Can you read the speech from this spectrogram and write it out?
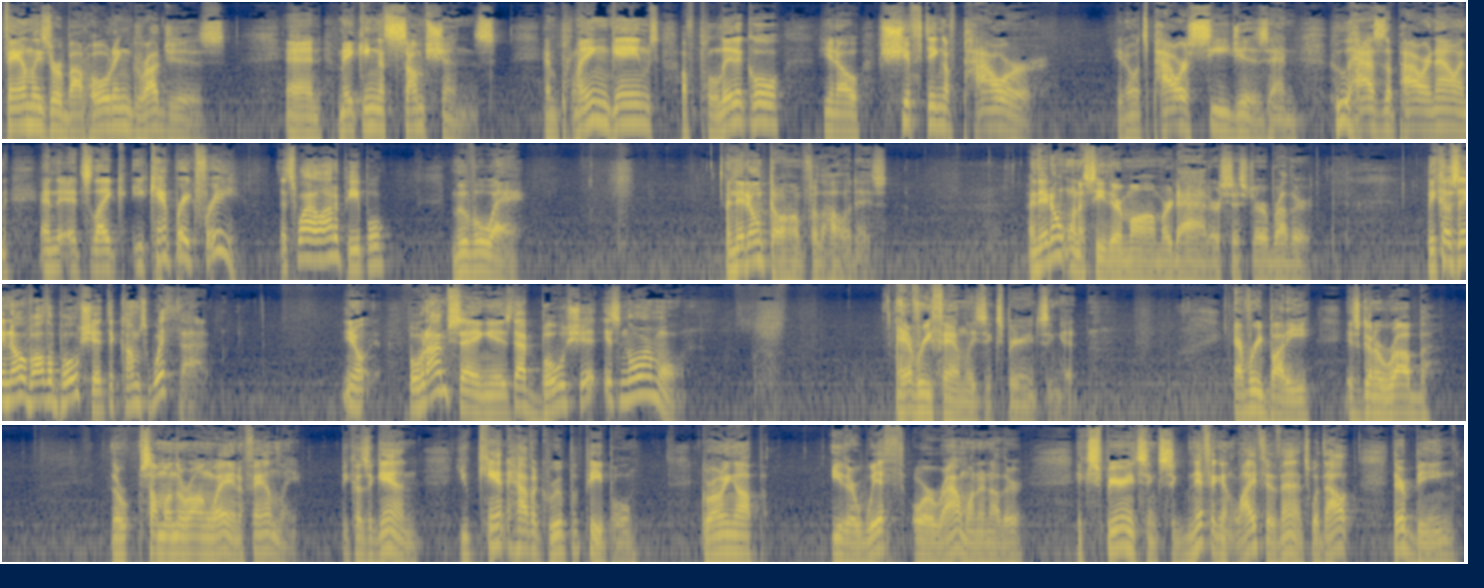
families are about holding grudges and making assumptions and playing games of political, you know, shifting of power You know, it's power sieges and who has the power now and and it's like you can't break free. That's why a lot of people move away. And they don't go home for the holidays. And they don't want to see their mom or dad or sister or brother because they know of all the bullshit that comes with that. You know, but what I'm saying is that bullshit is normal. Every family's experiencing it. Everybody is going to rub the, someone the wrong way in a family. Because again, you can't have a group of people growing up either with or around one another experiencing significant life events without there being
